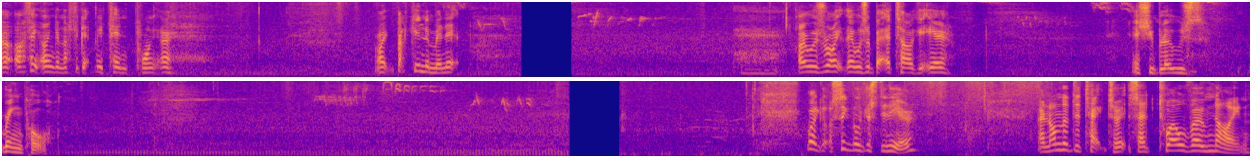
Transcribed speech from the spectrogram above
Uh, I think I'm going to have to get my pinpointer. Right, back in a minute. I was right, there was a better target here. Issue blows ring pull. I got a signal just in here. And on the detector it said 1209.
